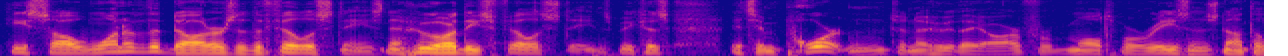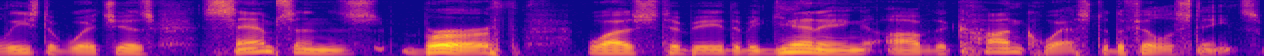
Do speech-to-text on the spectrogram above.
he saw one of the daughters of the Philistines. Now, who are these Philistines? Because it's important to know who they are for multiple reasons, not the least of which is Samson's birth was to be the beginning of the conquest of the Philistines.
